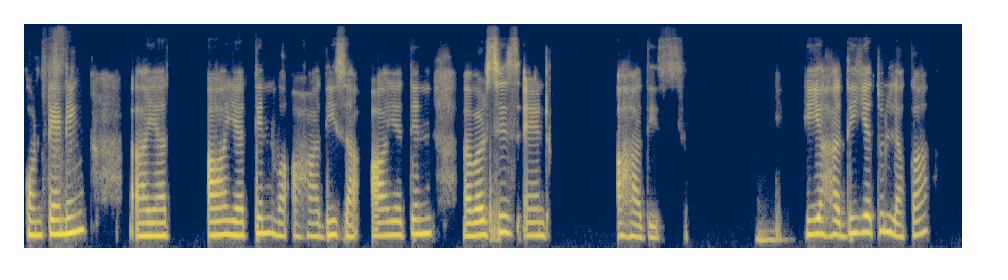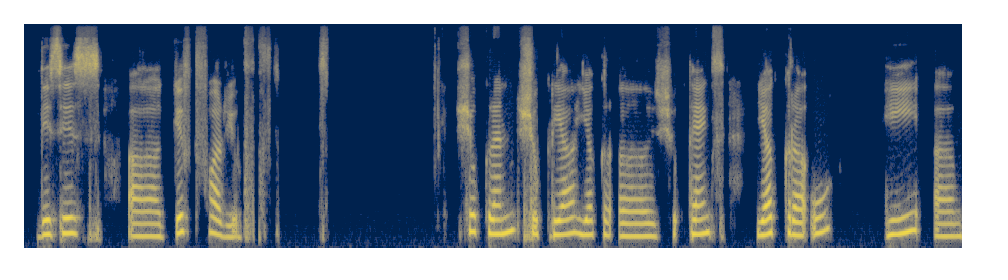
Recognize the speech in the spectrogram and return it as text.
Containing ayat ayatin wa ahadisa. Ayatin verses and ahadis. Hiya hadiyatun laka. This is a gift for you. Shukran shukriya yak uh, sh thanks. Yakra'u he um,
